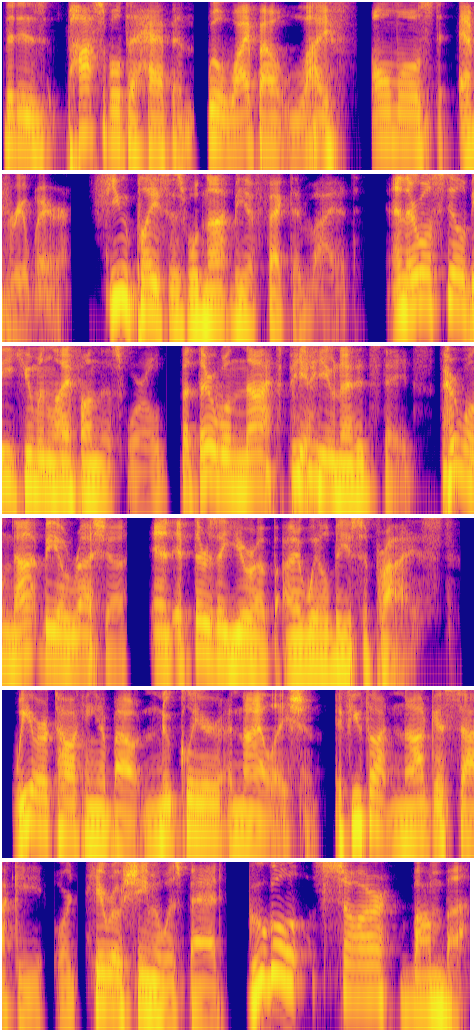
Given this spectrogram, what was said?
that is possible to happen will wipe out life almost everywhere. Few places will not be affected by it. And there will still be human life on this world, but there will not be a United States. There will not be a Russia. And if there's a Europe, I will be surprised. We are talking about nuclear annihilation. If you thought Nagasaki or Hiroshima was bad, Google Tsar Bomba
